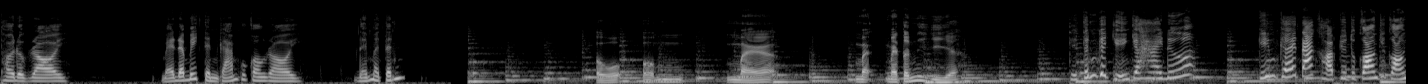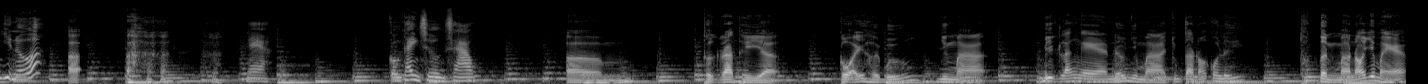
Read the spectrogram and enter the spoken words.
Thôi được rồi Mẹ đã biết tình cảm của con rồi Để mà tính. Ủa ờ, Mẹ Mẹ mẹ tính cái gì vậy? Thì tính cái chuyện cho hai đứa Kiếm kế tác hợp cho tụi con chứ còn gì nữa à, Nè Con thấy anh Sương sao Ờ, thực ra thì à, cô ấy hơi bướng nhưng mà biết lắng nghe nếu như mà chúng ta nói có lý. Thật tình mà nói với mẹ,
